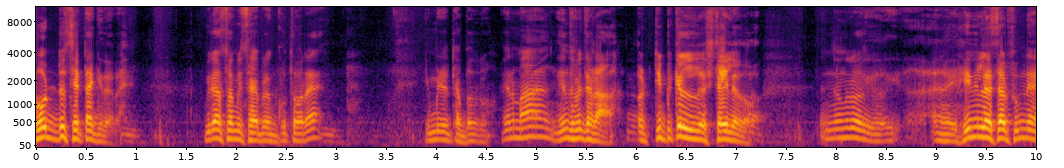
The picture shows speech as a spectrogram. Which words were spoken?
ದೊಡ್ಡ ಸೆಟ್ ಹಾಕಿದ್ದಾರೆ. ವೀರಸ್ವಾಮಿ ಸಾಹೇಬ್ರಂಗೆ ಕೂತವ್ರೆ ಇಮಿಡಿಯೇಟಾಗಿ ಬಂದರು. ಏನಮ್ಮ ಏನು ಸಮಾಚಾರ ಟಿಪಿಕಲ್ ಸ್ಟೈಲ್ ಅದು. ಹಂಗಂದ್ರು, ಏನಿಲ್ಲ ಸರ್ ಸುಮ್ಮನೆ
